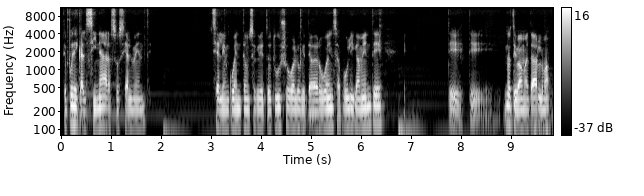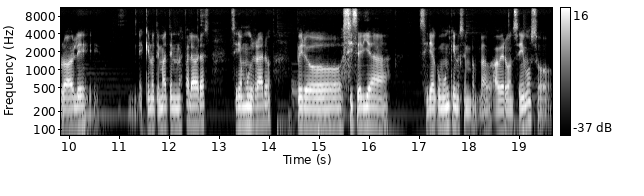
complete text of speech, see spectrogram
te puede calcinar socialmente. Si alguien cuenta un secreto tuyo o algo que te avergüenza públicamente, te, no te va a matar, lo más probable es que no te maten unas palabras, sería muy raro, pero sí sería, sería común que nos avergoncemos o,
